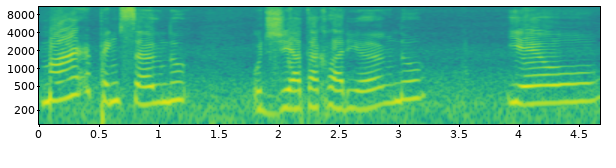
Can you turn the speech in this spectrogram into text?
mar pensando, o dia tá clareando e eu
